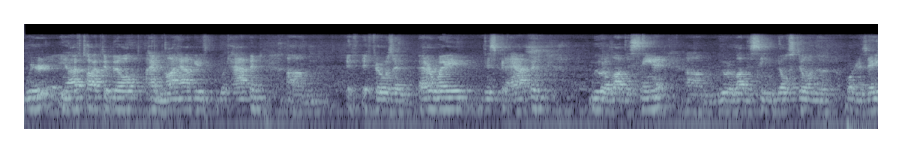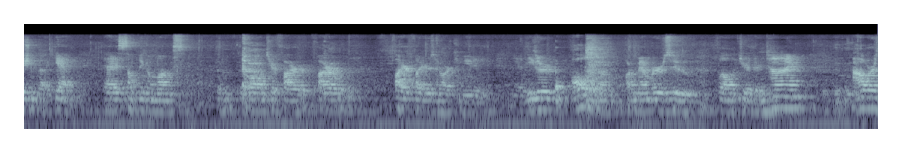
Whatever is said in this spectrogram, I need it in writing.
We're, you know, I've talked to Bill, I am not happy with what happened. Um, If, if there was a better way this could happen, we would have loved to have seen it. Um, We would love to see Bill still in the organization, but again, that is something amongst the the volunteer fire, fire firefighters in our community. You know, These are, all of them are members who volunteer their time, hours,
